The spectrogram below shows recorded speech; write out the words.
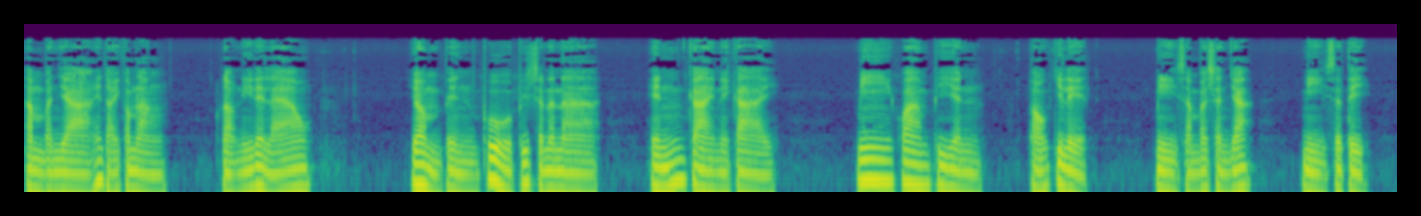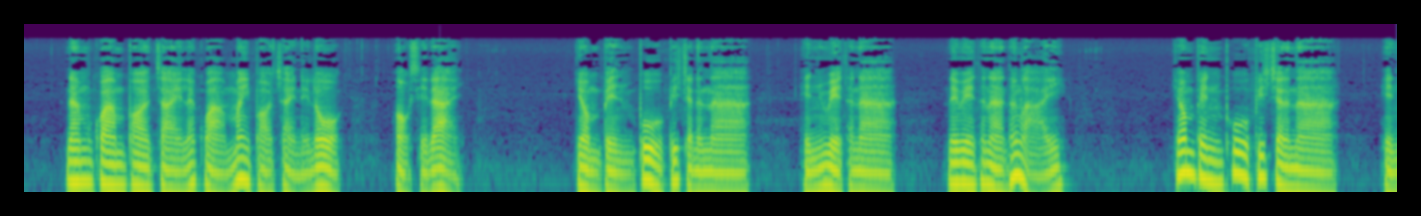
ทำปัญญาให้ถอยกำลัง เหล่านี้ได้แล้ว ย่อมเป็นผู้พิจารณา เห็นกายในกาย มีความเพียรเผากิเลส มีสัมปชัญญะ มีสติ นำความพอใจและความไม่พอใจในโลก ออกเสียได้ ย่อมเป็นผู้พิจารณา เห็นเวทนาในเวทนาทั้งหลาย ย่อมเป็นผู้พิจารณา เห็น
